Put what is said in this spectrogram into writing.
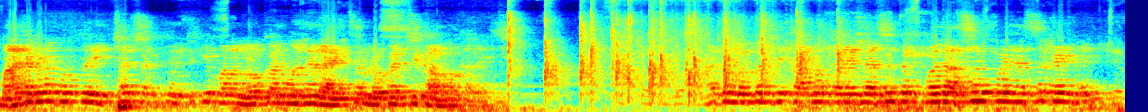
माझ्याकडे फक्त इच्छाशक्ती होती की मला लोकांमध्ये राहायचं लोकांची कामं करायची. आता लोकांची कामं करायची असेल तर पद असं पाहिजे असं काही नाही.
